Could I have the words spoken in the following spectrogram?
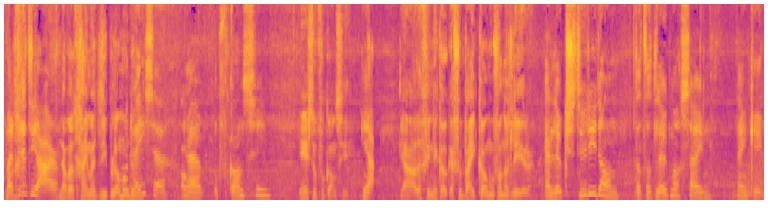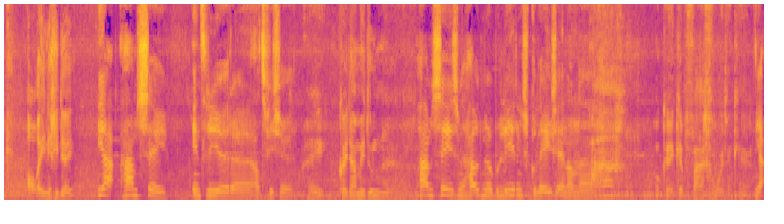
Maar dit jaar? Nou, wat ga je met het diploma doen? Reizen. Oh. Ja, op vakantie. Eerst op vakantie. Ja, Ja, dat vind ik ook. Even bijkomen van het leren. en leuke studie dan. Dat dat leuk mag zijn, denk ik. Al enig idee? Ja, HMC. Interieuradviseur. hey, kan je daarmee doen? HMC is een houtmeubileringscollege en dan... eh, Oké, ik heb vaag gehoord een keer. Ja,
